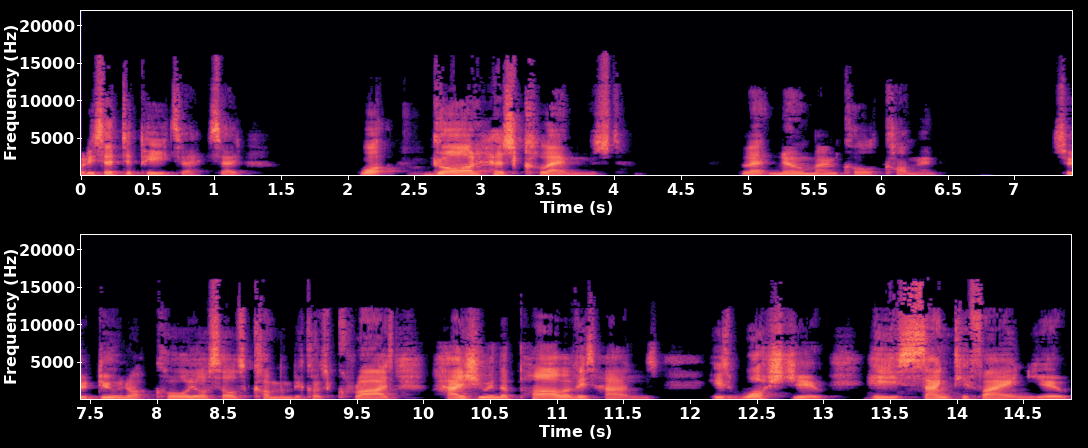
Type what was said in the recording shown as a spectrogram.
What he said to Peter, he said, what God has cleansed, let no man call common. So do not call yourselves common because Christ has you in the palm of his hands. He's washed you. He's sanctifying you.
